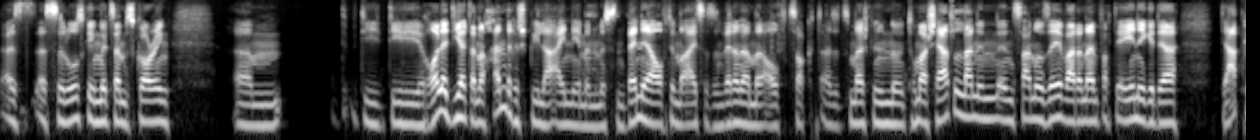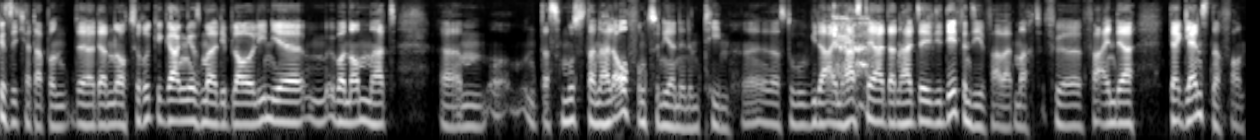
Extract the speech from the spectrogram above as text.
als, als so losging mit seinem Scoring, ähm, die, die Rolle, die halt dann auch andere Spieler einnehmen müssen, wenn er auf dem Eis ist und wenn er dann mal aufzockt. Also zum Beispiel Thomas Schertl dann in, in San Jose war dann einfach derjenige, der, der abgesichert hat und der, der dann auch zurückgegangen ist, mal die blaue Linie ähm, übernommen hat. Ähm, und das muss dann halt auch funktionieren in einem Team, ne? dass du wieder einen hast, der dann halt die, defensive Arbeit macht für, für einen, der, der glänzt nach vorn.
